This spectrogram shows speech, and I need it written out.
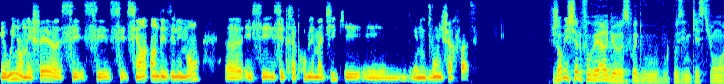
et, oui, en effet, c'est un, un, des éléments et c'est très problématique et, nous devons y faire face. Jean-Michel Fauvergue souhaite vous, vous, poser une question.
